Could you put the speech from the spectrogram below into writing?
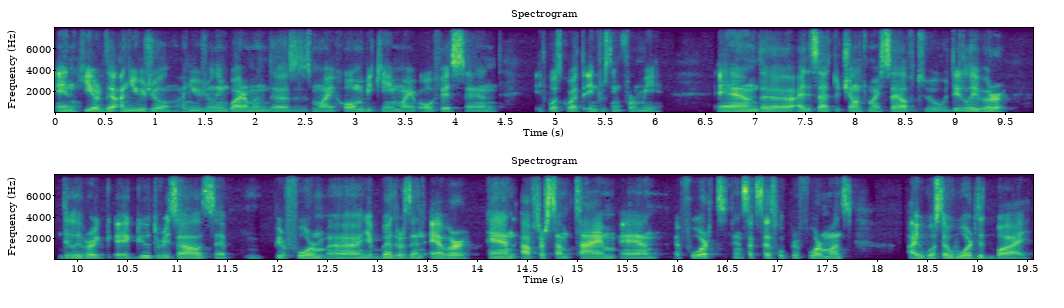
and here the unusual unusual environment. This is my home became my office, and it was quite interesting for me. And uh, I decided to challenge myself to deliver deliver uh, good results, uh, perform uh, better than ever. And after some time and effort and successful performance, I was awarded by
